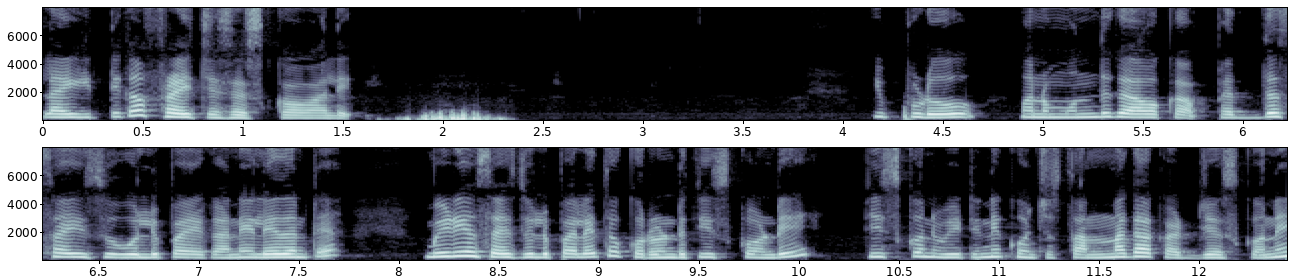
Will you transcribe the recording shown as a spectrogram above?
లైట్గా ఫ్రై చేసేసుకోవాలి. ఇప్పుడు మనం ముందుగా ఒక పెద్ద సైజు ఉల్లిపాయ కానీ లేదంటే మీడియం సైజు ఉల్లిపాయలు అయితే ఒక రెండు తీసుకోండి. తీసుకొని వీటిని కొంచెం సన్నగా కట్ చేసుకొని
